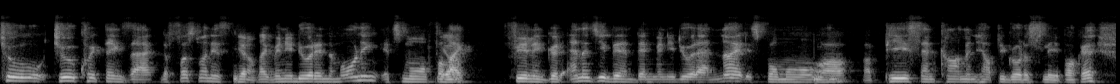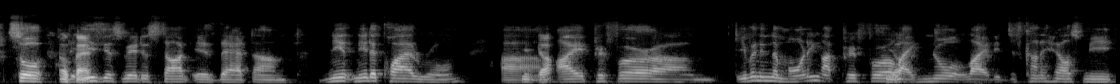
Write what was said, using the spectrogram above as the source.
two two quick things. Zach. The first one is Yeah. like when you do it in the morning, it's more for Yeah. like feeling good energy. Then then when you do it at night, it's for more Mm-hmm. uh, uh, peace and calm and help you go to sleep. Okay. So Okay. the easiest way to start is that um, need need a quiet room. Um, Yeah. I prefer. Um, even in the morning, I prefer Yeah. like no light. It just kind of helps me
